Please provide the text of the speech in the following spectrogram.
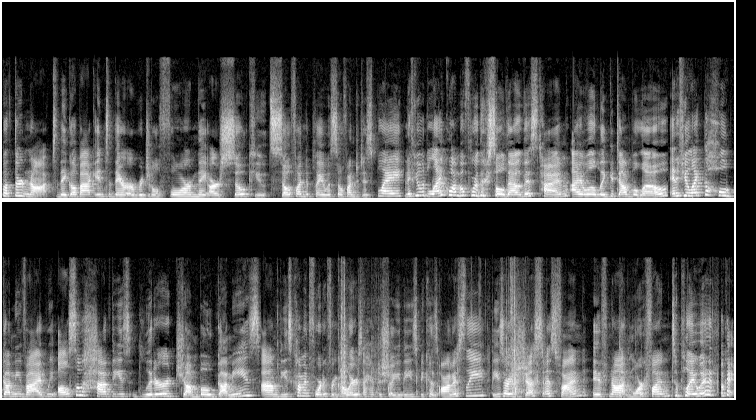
but they're not. They go back into their original form. They are so cute, so fun to play with, so fun to display. And if you would like one before they're sold out this time, I will link it down below. And if you like the whole gummy vibe, we also have these glitter jumbo gummies. Um, these come in four different colors. I have to show you these because honestly, these are just as fun, if not more fun to play with. Okay,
